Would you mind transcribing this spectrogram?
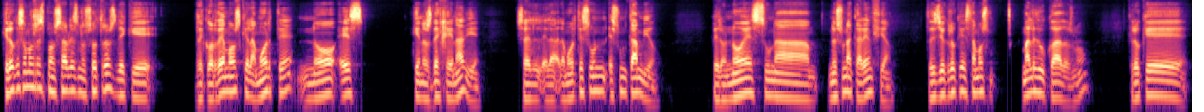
creo que somos responsables nosotros de que recordemos que la muerte no es que nos deje nadie. O sea, la, muerte es un, es un cambio, pero no es, una, no es una carencia. Entonces yo creo que estamos mal educados, ¿no? Creo que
